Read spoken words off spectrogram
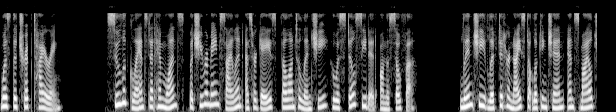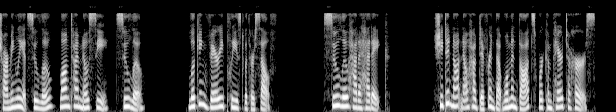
Was the trip tiring? Sulu glanced at him once but she remained silent as her gaze fell onto Lin Qi who was still seated on the sofa. Lin Qi lifted her nice-looking chin and smiled charmingly at Su Lu, long time no see, Su Lu. Looking very pleased with herself. Su Lu had a headache. She did not know how different that woman's thoughts were compared to hers.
